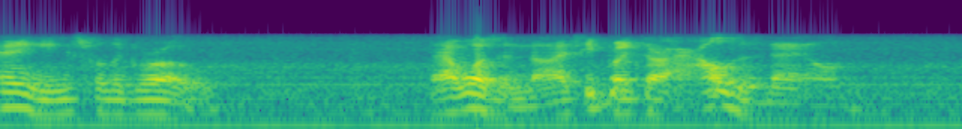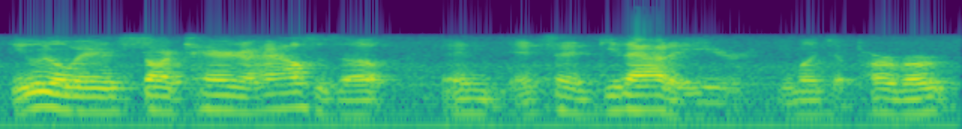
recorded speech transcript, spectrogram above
hangings for the grove. That wasn't nice. He broke their houses down. He went over there and started tearing their houses up and, and said, Get out of here, you bunch of perverts.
